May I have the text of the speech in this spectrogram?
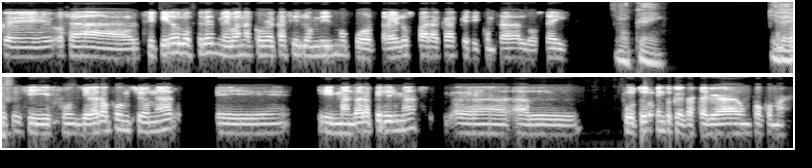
que, o sea, si pido los tres me van a cobrar casi lo mismo por traerlos para acá que si comprara los seis. Ok. Entonces, si llegara a funcionar eh, y mandar a pedir más, eh, al futuro siento que gastaría un poco más.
